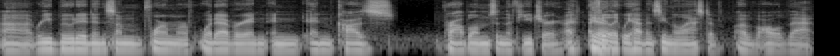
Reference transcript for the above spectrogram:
uh, rebooted in some form or whatever, and and and cause problems in the future. I, I Yeah. feel like we haven't seen the last of, of all of that.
